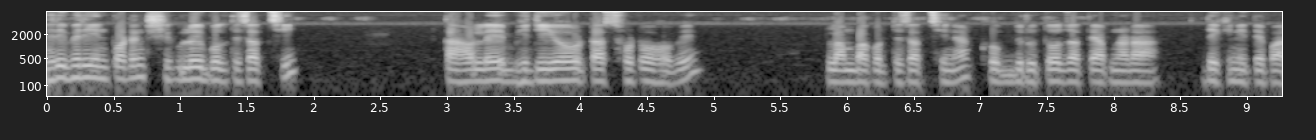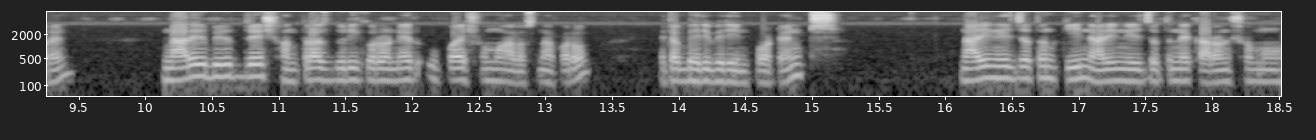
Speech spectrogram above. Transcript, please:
ভেরি ভেরি ইম্পর্টেন্ট সেগুলোই বলতে চাচ্ছি। তাহলে ভিডিওটা ছোট হবে, লম্বা করতে চাচ্ছি না, খুব দ্রুত যাতে আপনারা দেখে নিতে পারেন। নারীর বিরুদ্ধে সন্ত্রাস দূরীকরণের উপায়সমূহ আলোচনা করো, এটা ভেরি ভেরি ইম্পর্টেন্ট নারী নির্যাতন কি? নারী নির্যাতনের কারণসমূহ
